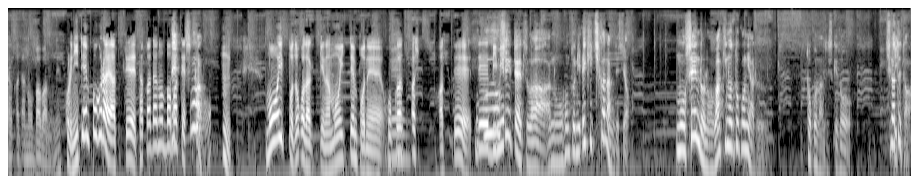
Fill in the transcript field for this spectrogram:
高田の馬場のね。これ2店舗ぐらいあって、高田の馬場え店。そうなの？もう一歩どこだっけな？もう一店舗ね、他の場所、あって、で、僕微妙教えたやつは、あの、本当に駅地下なんですよ。もう線路の脇のとこにあるとこなんですけど、違ってた？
